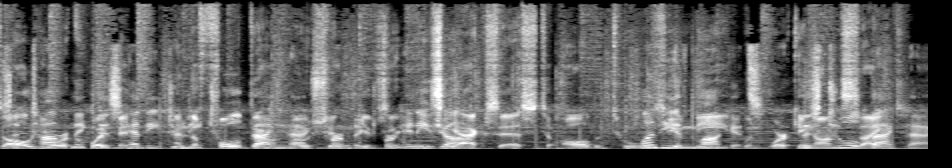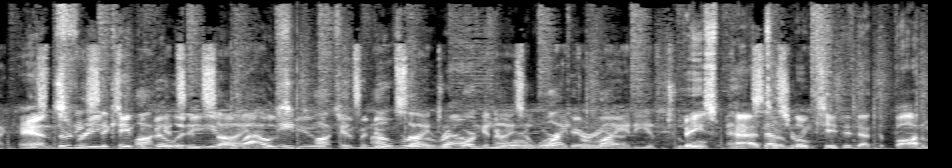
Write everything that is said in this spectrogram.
handles all your make this equipment, heavy-duty and the tool fold-down motion perfect gives for you any easy job. access to all the tools Plenty you of need pockets. when working this on tool site. backpack has Hands-free 36 pockets capability inside allows and 8 you pockets to maneuver to organize a wide variety of tools Base and pads are located at the bottom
